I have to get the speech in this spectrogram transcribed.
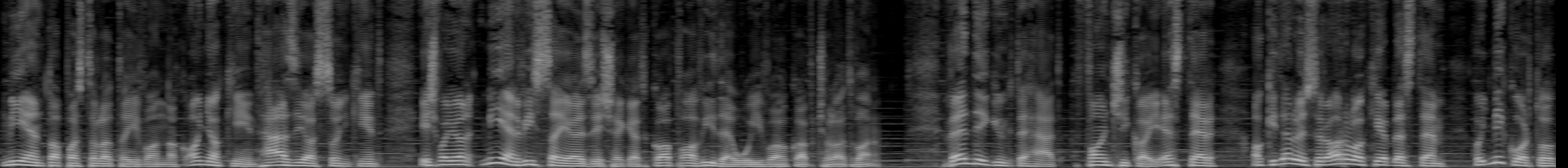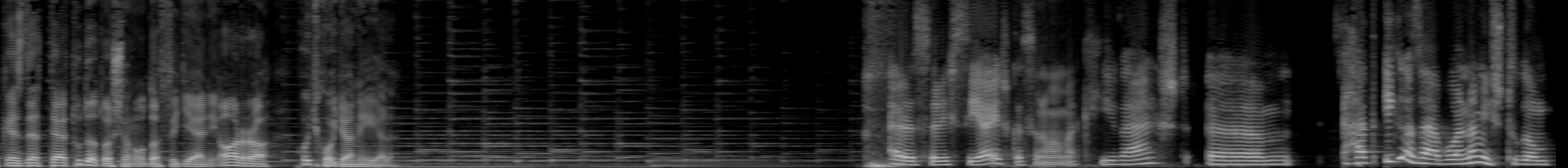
milyen tapasztalatai vannak anyaként, háziasszonyként, és vajon milyen visszajelzéseket kap a videóival kapcsolatban. Vendégünk tehát Fancsikai Eszter, akit először arról kérdeztem, hogy mikortól kezdett el tudatosan odafigyelni arra, hogy hogyan él. Először is szia, és köszönöm a meghívást. Öm, hát igazából nem is tudom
